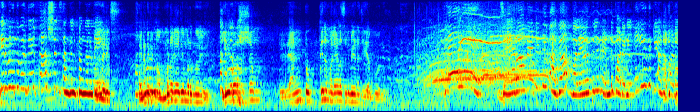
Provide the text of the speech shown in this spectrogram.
തിരുവനന്തപുരത്തെ ഫാഷൻ സങ്കല്പങ്ങളുടെ നമ്മുടെ കാര്യം പറഞ്ഞു ഈ വർഷം രണ്ട് ഉഗ്ര മലയാള സിനിമയാണ് ചെയ്യാൻ പോകുന്നത്! ജയറാമേട്ടന്റെ മക മലയാളത്തിലെ രണ്ട് പടങ്ങൾ. ഏതൊക്കെയാണ് അതിപ്പോ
